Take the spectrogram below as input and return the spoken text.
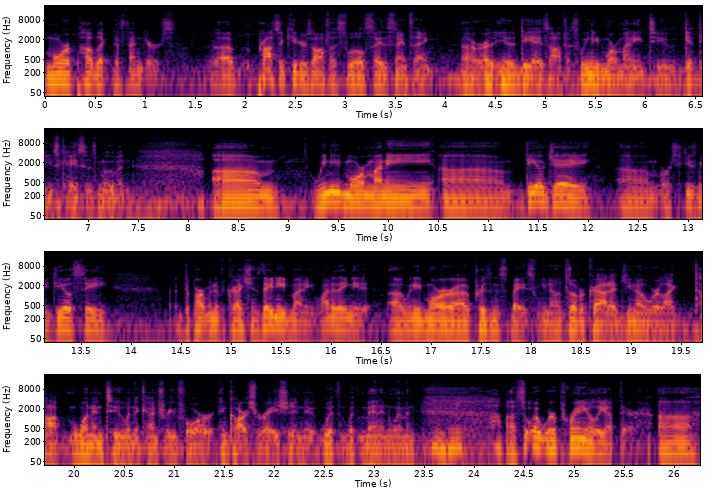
more public defenders. Uh, prosecutor's office will say the same thing, uh, or you know, the DA's office. We need more money to get these cases moving. Um, we need more money. Um, DOJ, um, or excuse me, DOC Department of Corrections, they need money. Why do they need it? Uh, we need more uh, prison space. You know, it's overcrowded. You know, we're like top one and two in the country for incarceration with with men and women. Mm-hmm. Uh, so we're perennially up there. Uh,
